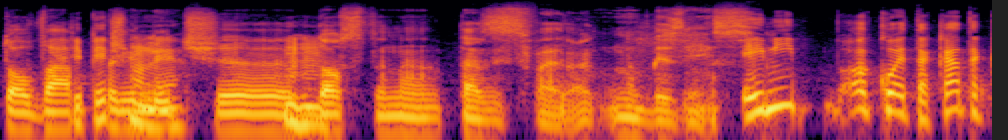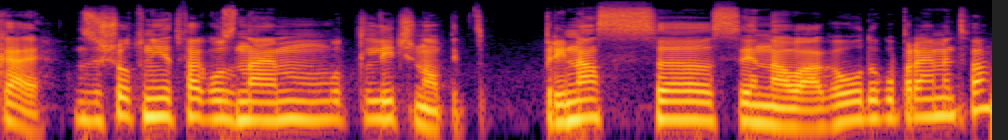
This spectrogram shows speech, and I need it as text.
това Типично ли е? прилича mm-hmm. доста на тази сфера на бизнес. Еми, ако е така, така е. Защото ние това го знаем от личен опит. При нас се е налагало да го правим това,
